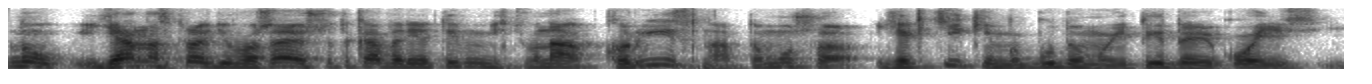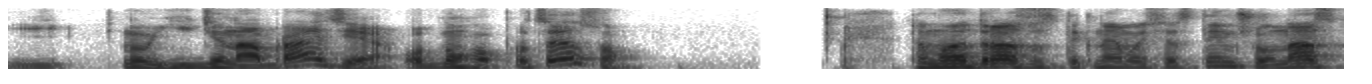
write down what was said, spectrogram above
ну я насправді вважаю, що така варіативність вона корисна, тому що як тільки ми будемо йти до якоїсь ну єдинообразія одного процесу. То ми одразу стикнемося з тим, що у нас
